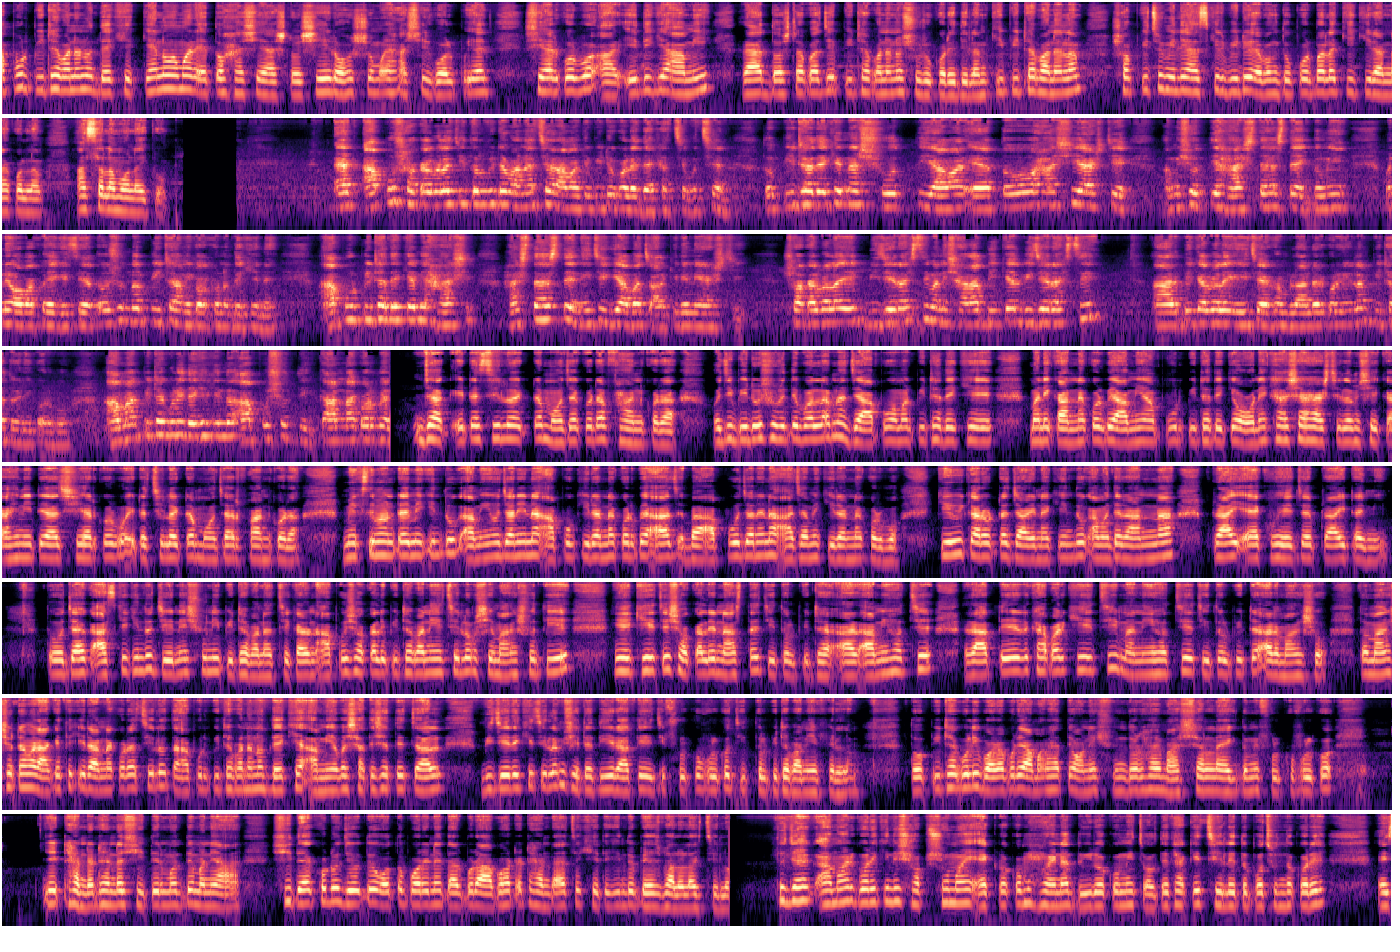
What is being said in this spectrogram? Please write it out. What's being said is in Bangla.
আপুর পিঠা বানানো দেখে কেন আমার এত হাসি আসলো? সেই রহস্যময় হাসির গল্পই আজ শেয়ার করব। আর এদিকে আমি রাত দশটা বাজে পিঠা বানানো শুরু করে দিলাম। কি পিঠা বানালাম? সব কিছু মিলিয়ে আজকের ভিডিও এবং দুপুরবেলা কি কি রান্না করলাম? আসসালামু আলাইকুম। এক আপু সকালবেলা চিতল পিঠা বানাচ্ছে আর আমাকে ভিডিও কলে দেখাচ্ছে, বুঝছেন? তো পিঠা দেখে না সত্যি আমার এত হাসি আসছে। আমি সত্যি হাসতে হাসতে একদমই মানে অবাক হয়ে গেছি, এত সুন্দর পিঠা আমি কখনো দেখি নাই আপুর পিঠা দেখে আমি হাসি, হাসতে হাসতে নিচে গিয়ে আবার চাল কিনে নিয়ে আসছি সকালবেলায় ভিজিয়ে রাখছি মানে সারা বিকেল ভিজিয়ে রাখছি, আর বিকালবেলা এই যে এখন ব্লান্ডার করে নিলাম, পিঠা তৈরি করব। আমার পিঠাগুলি দেখে কিন্তু আপু সত্যি কান্না করবে যাক, এটা ছিল একটা মজা করা, ফান করা। ওই যে ভিডিও শুরুতে বললাম না যে, আপু আমার পিঠা দেখে মানে কান্না করবে, আমি আপুর পিঠা দেখে অনেক হাসা হাসছিলাম সেই কাহিনিটা আজ শেয়ার করব। এটা ছিল একটা মজার ফান করা। ম্যাক্সিমাম টাইমে কিন্তু আমিও জানি না আপু কী রান্না করবে আজ, বা আপুও জানে না আজ আমি কী রান্না করব। কেউই কারোরটা জানে না, কিন্তু আমাদের রান্না প্রায় এক হয়ে যায় প্রায় টাইমই তো যাই হোক আজকে কিন্তু জেনে শুনি পিঠা বানাচ্ছি। কারণ আপু সকালে পিঠা বানিয়েছিল, সে মাংস দিয়ে খেয়েছে সকালে নাস্তায় চিতল পিঠা। আর আমি হচ্ছে রাতের খাবার খেয়েছি মানে হচ্ছে চিতল পিঠা আর মাংস। তো মাংসটা আমার আগে থেকে রান্না করা ছিল, তা আপুর পিঠা বানানো দেখে আমি আবার সাথে সাথে চাল ভিজিয়ে রেখেছিলাম, সেটা দিয়ে রাতে যে ফুলকো ফুলকো চিতল পিঠা বানিয়ে ফেললাম। তো পিঠাগুলি বরাবরই আমার হাতে অনেক সুন্দর হয় মার্শাল্লাহ একদমই ফুলকো ফুলকো এই ঠান্ডা ঠান্ডা শীতের মধ্যে মানে শীত এখনও যেহেতু অত পড়ে নাই, তারপরে আবহাওয়াটা ঠান্ডা আছে, খেতে কিন্তু বেশ ভালো লাগছিল। তো যাই হোক, আমার ঘরে কিন্তু সব সময় একরকম হয় না, দুই রকমই চলতে থাকে। ছেলে তো পছন্দ করে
